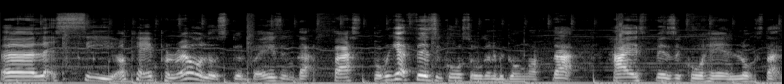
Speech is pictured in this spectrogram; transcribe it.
Uh, let's see. Okay Pereira looks good but isn't that fast? But we get physical so we're going to be going off that highest physical here looks like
